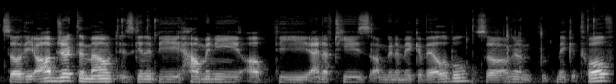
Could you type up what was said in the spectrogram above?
So the object amount is going to be how many of the NFTs I'm going to make available. So I'm going to make it 12.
